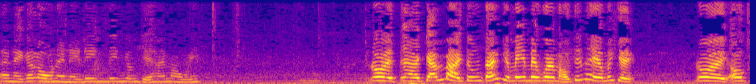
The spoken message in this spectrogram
đây này cái lô này này đem đem cho chị hai màu đi. Rồi à, chấm bài tương tác giùm em em qua mẫu tiếp theo mấy chị. Rồi ok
